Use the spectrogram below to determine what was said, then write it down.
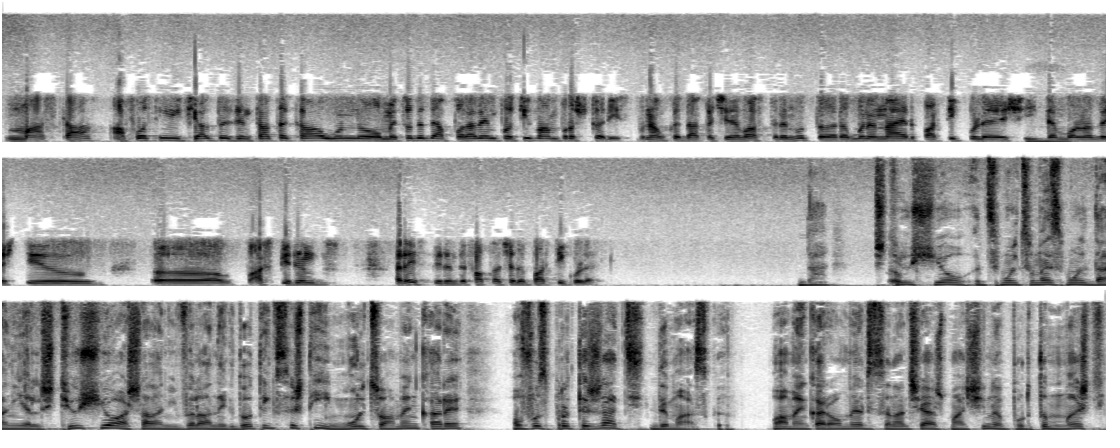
Masca a fost inițial prezentată ca un, o metodă de apărare împotriva împroșcării. Spuneau că dacă cineva strănută, rămân în aer particule și te îmbolnăvești uh, uh, aspirând, respirând de fapt acele particule. Da. Știu și eu, îți mulțumesc mult, Daniel. Știu și eu, așa, la nivel anecdotic, să știi, mulți oameni care au fost protejați de mască. Oameni care au mers în aceeași mașină, purtând măști,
